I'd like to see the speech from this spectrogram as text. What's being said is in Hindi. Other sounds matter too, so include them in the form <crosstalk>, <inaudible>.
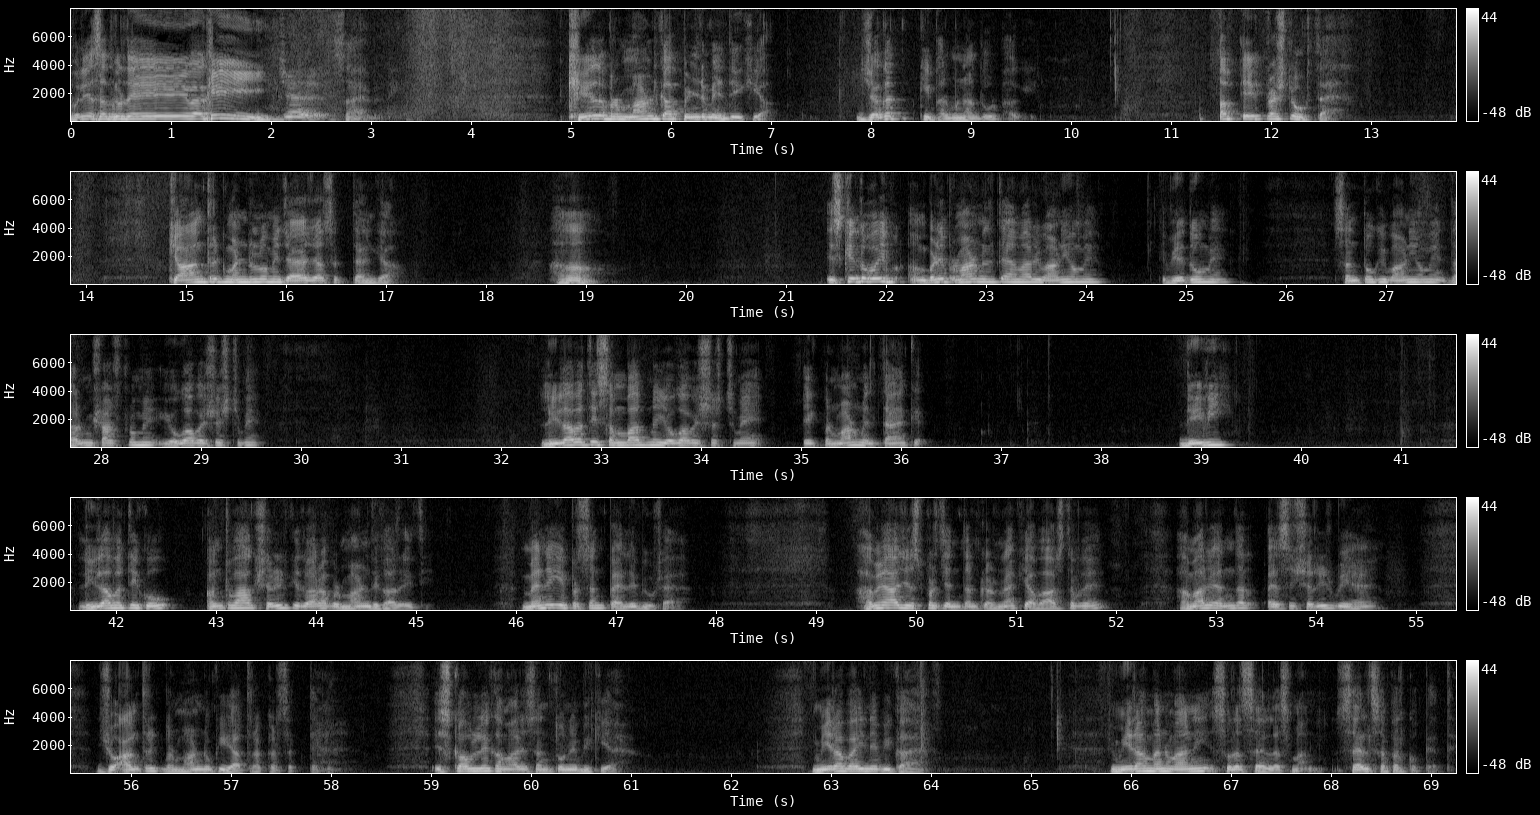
बोलिए सदगुरुदेव की। जय। साहेब ने। खेल ब्रह्मांड का पिंड में देखिया जगत की भ्रमना दूर भागी। अब एक प्रश्न उठता है क्या आंतरिक मंडलों में जाया जा सकता है क्या? हाँ। इसके तो वही बड़े प्रमाण मिलते हैं हमारी वाणियों में वेदों में संतों की वाणियों में धर्मशास्त्रों में योगा वशिष्ठ में। लीलावती संवाद में योगा विशिष्ट में एक प्रमाण मिलता है कि देवी लीलावती को अंतभाग शरीर के द्वारा ब्रह्मांड दिखा रही थी। मैंने ये प्रसंग पहले भी उठाया। हमें आज इस पर चिंतन करना क्या वास्तव में हमारे अंदर ऐसे शरीर भी हैं जो आंतरिक ब्रह्मांडों की यात्रा कर सकते हैं। इसका उल्लेख हमारे संतों ने भी किया है। मीराबाई ने भी कहा है, मीरा मन मानी सूरत सैल असमानी। सैल सफ़र को कहते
